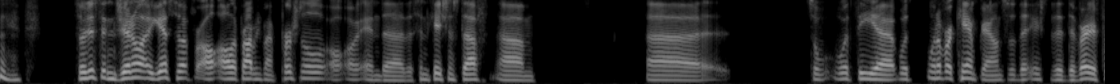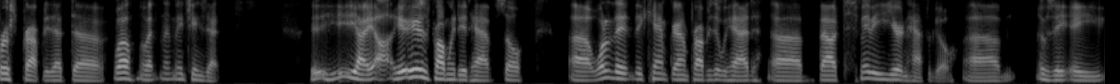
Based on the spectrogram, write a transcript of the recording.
so just in general, I guess uh, for all, all the properties, my personal and uh, the syndication stuff. Um, uh, so with the uh, with one of our campgrounds, so the, the, the very first property that uh, well, let me change that. Yeah, here's the problem we did have. So uh, one of the, the campground properties that we had uh, about maybe a year and a half ago. Um, it was a, a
